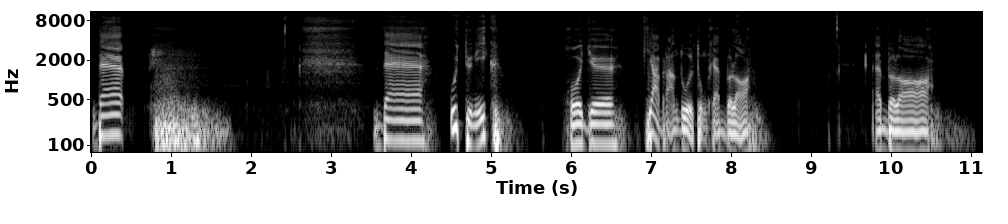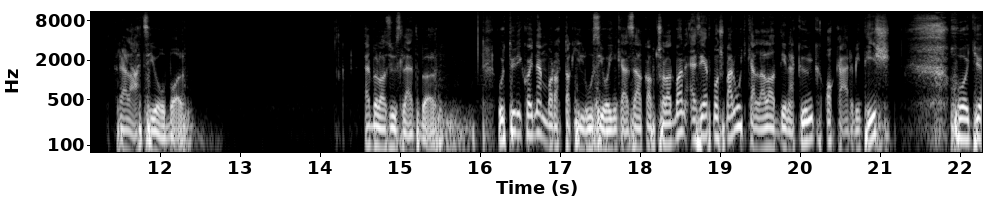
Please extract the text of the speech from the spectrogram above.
De de úgy tűnik, hogy kiábrándultunk ebből a, ebből a relációból. Ebből az üzletből. Úgy tűnik, hogy nem maradtak illúzióink ezzel kapcsolatban, ezért most már úgy kell eladni nekünk, akármit is, hogy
